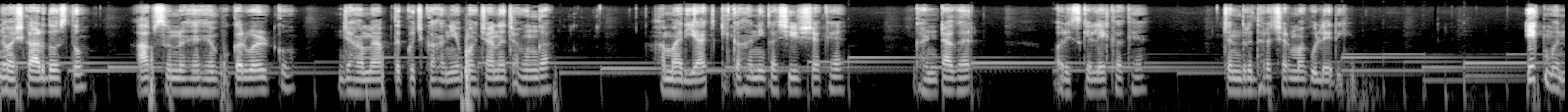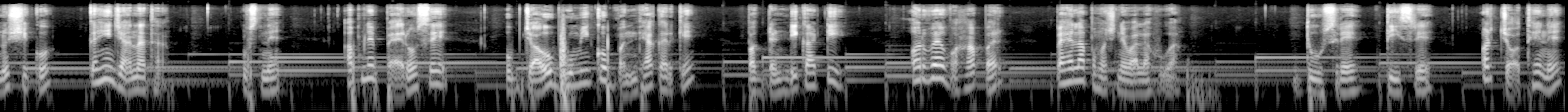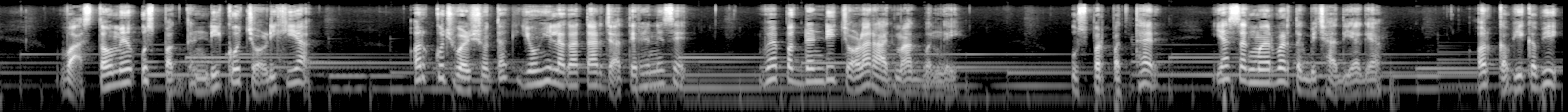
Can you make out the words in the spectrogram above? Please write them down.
नमस्कार दोस्तों, आप सुन रहे हैं बुकर वर्ल्ड को, जहाँ मैं आप तक कुछ कहानियाँ पहुंचाना चाहूँगा। हमारी आज की कहानी का शीर्षक है घंटा घर और इसके लेखक हैं चंद्रधर शर्मा गुलेरी। एक मनुष्य को कहीं जाना था। उसने अपने पैरों से उपजाऊ भूमि को बंध्या करके पगडंडी काटी, और वह वहाँ पर पहला पहुँचने वाला हुआ। दूसरे तीसरे और चौथे ने वास्तव में उस पगडंडी को चौड़ी किया और कुछ वर्षों तक यूँ ही लगातार जाते रहने से वह पगडंडी चौड़ा राजमार्ग बन गई। उस पर पत्थर या संगमरमर तक बिछा दिया गया और कभी कभी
